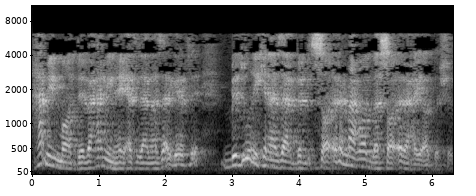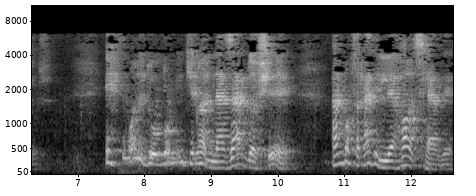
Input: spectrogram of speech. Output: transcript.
همین ماده و همین هیئت در نظر گرفته بدونی که نظر به سایر مواد و سایر حیات داشته باشه. احتمال دوم این که نظر داشته اما فقط لحاظ کرده.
